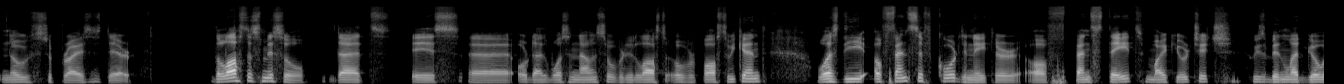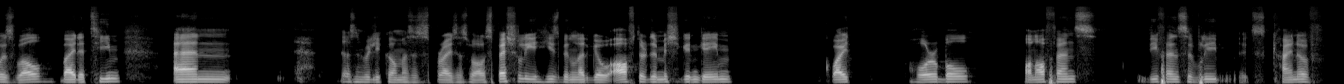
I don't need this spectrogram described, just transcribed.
no surprises there. The last dismissal that is uh, or that was announced over the last over past weekend was the offensive coordinator of Penn State, Mike Yurcich, who's been let go as well by the team, and doesn't really come as a surprise as well. Especially he's been let go after the Michigan game, quite horrible on offense. Defensively, it's kind of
